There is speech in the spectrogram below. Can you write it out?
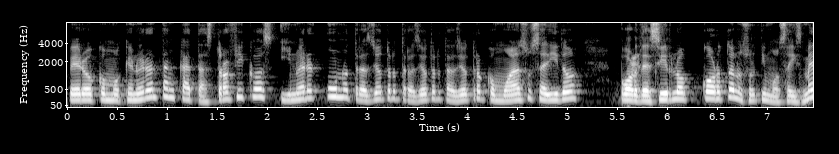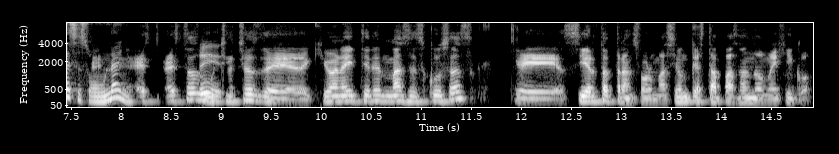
pero como que no eran tan catastróficos y no eran uno tras de otro, tras de otro, tras de otro, como ha sucedido, por decirlo corto, en los últimos seis meses o un año. Est- estos Sí. muchachos de, de QA tienen más excusas que cierta transformación que está pasando México.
